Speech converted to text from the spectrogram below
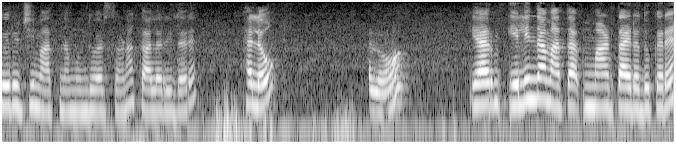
ಗುರುಜಿ ಮಾತನ್ನ ಮುಂದುವರಿಸೋಣ. ಕಾಲರ್ ಇದ್ದಾರೆ ಹಲೋ ಹಲೋ ಯಾರು ಎಲ್ಲಿಂದ ಮಾತಾ ಮಾಡ್ತಾ ಇರೋದು ಕರೆ?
